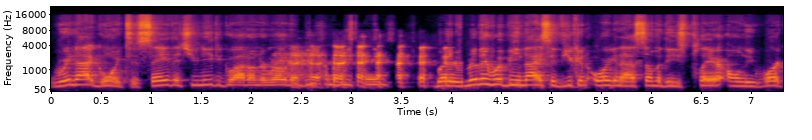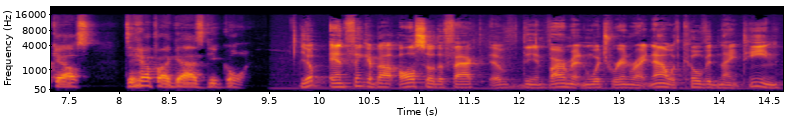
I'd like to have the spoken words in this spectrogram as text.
we're not going to say that you need to go out on the road and do some of these things, but it really would be nice if you can organize some of these player only workouts to help our guys get going. Yep. And think about also the fact of the environment in which we're in right now with COVID 19.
